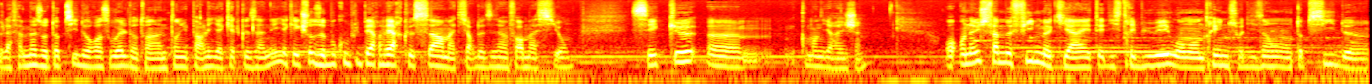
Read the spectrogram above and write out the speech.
de la fameuse autopsie de Roswell dont on a entendu parler il y a quelques années, il y a quelque chose de beaucoup plus pervers que ça en matière de désinformation. C'est que, euh, comment dirais-je? On, a eu ce fameux film qui a été distribué où on montrait une soi-disant autopsie de-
